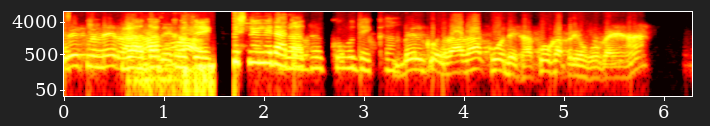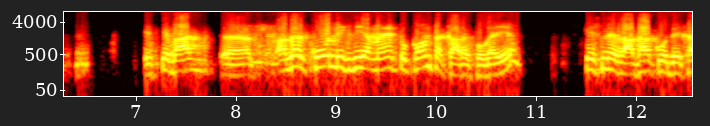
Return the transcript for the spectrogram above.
कृष्ण ने राधा राधा को देखा। कृष्ण ने राधा राधा को देखा। बिल्कुल राधा को देखा को का प्रयोग होगा यहाँ इसके बाद अगर को लिख दिया मैं तो कौन सा कारक होगा ये? किसने राधा को देखा?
